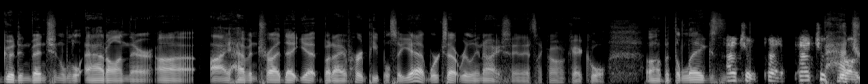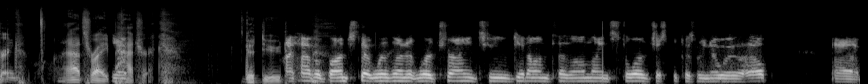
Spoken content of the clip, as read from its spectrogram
good invention, a little add-on there. Uh, I haven't tried that yet, but I've heard people say, "Yeah, it works out really nice," and it's like, oh, "Okay, cool." Uh, but the legs, Patrick, Patrick, Patrick, that's right, yep. Patrick. Good dude. I have a bunch that we're gonna we're trying to get onto the online store just because we know it will help. Uh,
